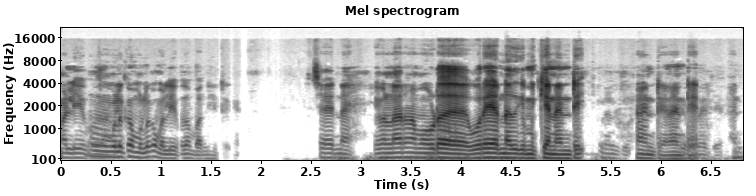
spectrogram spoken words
மல்லிகைப்பூ. முழுக்க முழுக்க மல்லிகைப்பூ தான் பண்ணிட்டு இருக்கேன். சரிண்ணே. இவ்வளோ நேரம் நம்ம கூட உரையாடினதுக்கு மிக்க நன்றி. நன்றி நன்றி. நன்றி.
